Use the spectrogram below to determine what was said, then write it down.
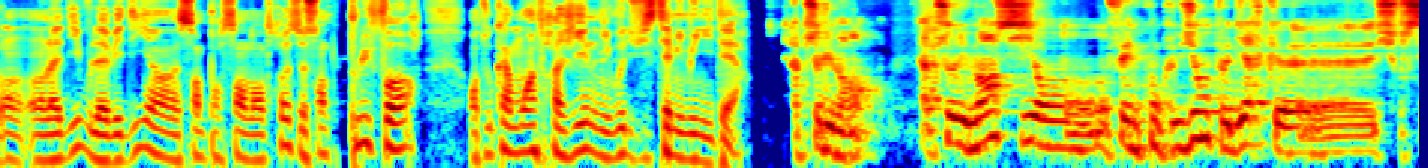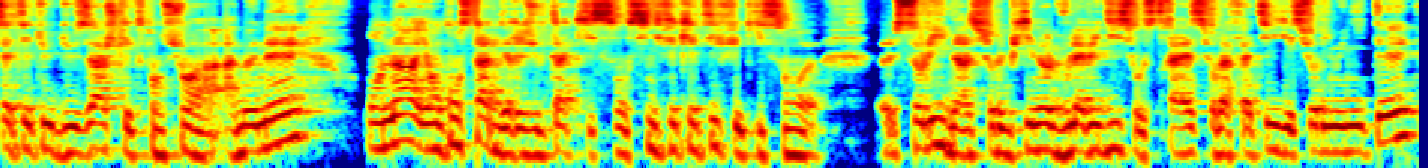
on, l'a dit, vous l'avez dit, 100% hein, d'entre eux se sentent plus forts, en tout cas moins fragiles au niveau du système immunitaire. Absolument. Absolument. Si on, fait une conclusion, on peut dire que sur cette étude d'usage qu'Expansion a, a menée, on a et on constate des résultats qui sont significatifs et qui sont euh, solides hein, sur le piquinol, vous l'avez dit, sur le stress, sur la fatigue et sur l'immunité.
